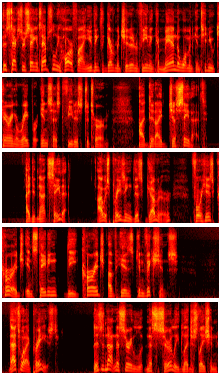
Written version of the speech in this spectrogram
This texter is saying it's absolutely horrifying. You think the government should intervene and command a woman continue carrying a rape or incest fetus to term. Uh, did I just say that? I did not say that. I was praising this governor for his courage in stating the courage of his convictions. That's what I praised. This is not necessarily necessarily legislation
